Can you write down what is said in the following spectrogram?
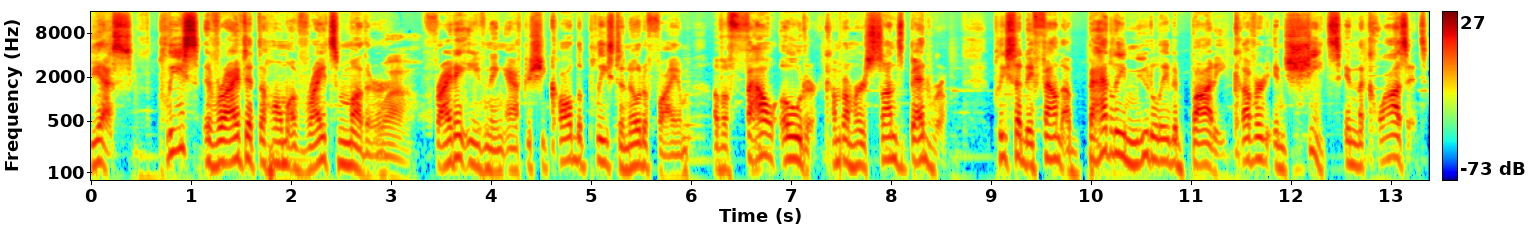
Yes, police arrived at the home of Wright's mother Wow. Friday evening after she called the police to notify him of a foul odor coming from her son's bedroom. Police said they found a badly mutilated body covered in sheets in the closet.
